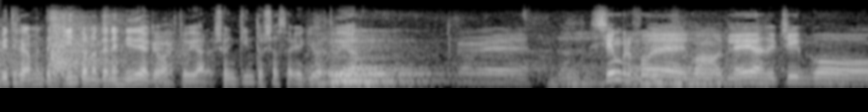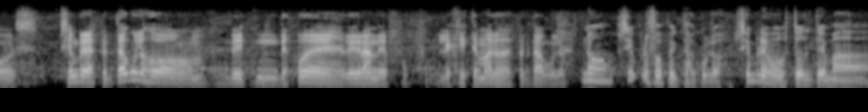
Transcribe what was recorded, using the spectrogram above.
Viste que realmente en quinto no tenés ni idea que vas a estudiar. Yo en quinto ya sabía que iba a estudiar. Eh, ¿Siempre fue cuando leías de chico, siempre de espectáculos o después de grande elegiste más los espectáculos? No, siempre fue espectáculos. Siempre me gustó el tema,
